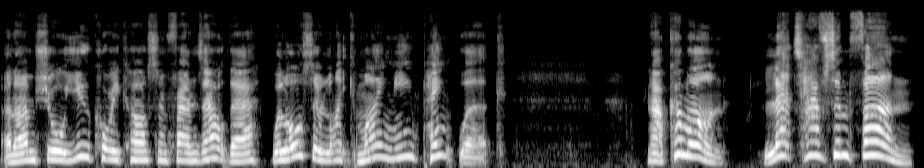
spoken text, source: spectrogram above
and I'm sure you Cory Carson fans out there will also like my new paintwork. Now come on, let's have some fun!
